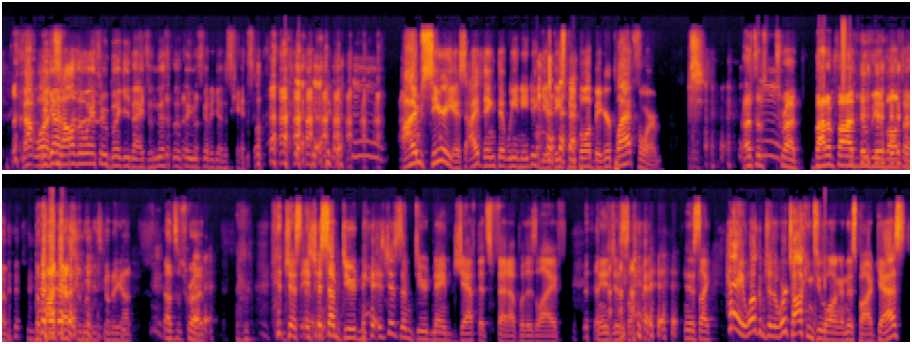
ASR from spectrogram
not one. we once. got all the way through Boogie Nights, and this is the thing that's going to get us canceled. I'm serious. I think that we need to give these people a bigger platform. Unsubscribe. Bottom five movie of all time. The podcaster movie's coming out. Unsubscribe. It just it's just some dude. It's just some dude named Jeff that's fed up with his life, and he's just like, he's just like, hey, welcome to the We're Talking Too Long on this podcast.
